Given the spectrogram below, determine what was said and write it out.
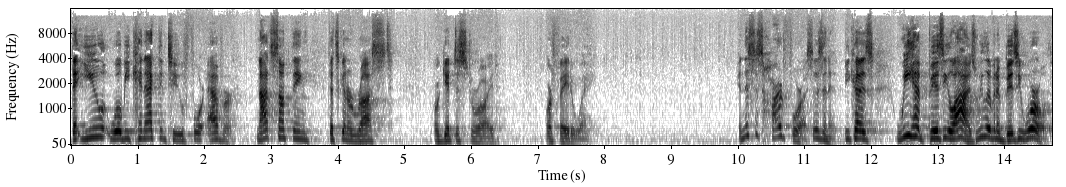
that you will be connected to forever, not something that's going to rust or get destroyed or fade away. And this is hard for us, isn't it? Because we have busy lives. We live in a busy world.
